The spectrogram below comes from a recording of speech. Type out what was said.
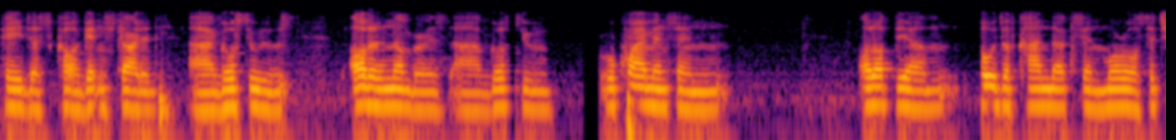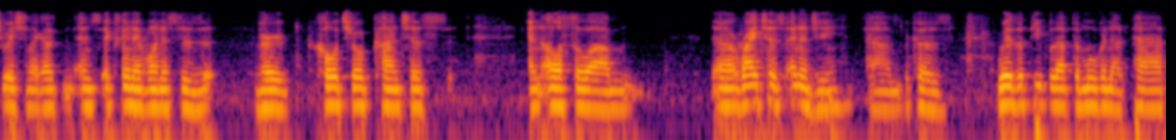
page that's called Getting Started. Uh, goes through all of the numbers, uh, goes through requirements and all of the um, codes of conducts and moral situation. Like I explained to everyone, this is very cultural conscious and also um, uh, righteous energy um, because we're the people that have to move in that path,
